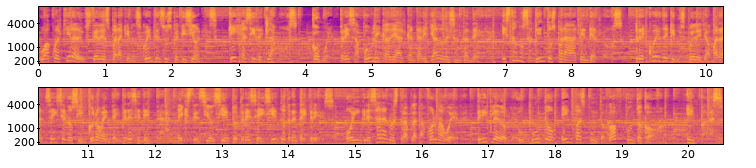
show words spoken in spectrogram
o a cualquiera de ustedes para que nos cuenten sus peticiones, quejas y reclamos. Como empresa pública de Alcantarillado de Santander, estamos atentos para atenderlos. Recuerde que nos puede llamar al 605-9370, extensión 113 y 133, o ingresar a nuestra plataforma web www.empas.gov.co. Empas,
